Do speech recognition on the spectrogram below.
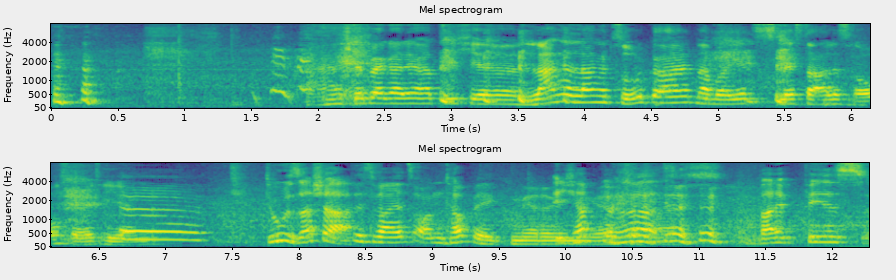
Herr Steppberger, der hat sich äh, lange, lange zurückgehalten, aber jetzt lässt er alles raus heute hier. Du, Sascha, Das war jetzt on topic, mehr oder ich habe weniger. gehört, bei PS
